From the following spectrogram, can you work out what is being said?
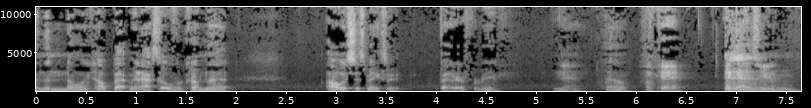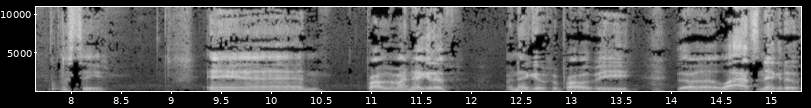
and then knowing how Batman has to overcome that, always just makes it better for me. Yeah. Know? Okay. I got you. Let's see. And probably my negative. My negative would probably be the last negative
